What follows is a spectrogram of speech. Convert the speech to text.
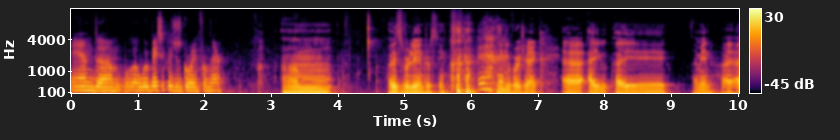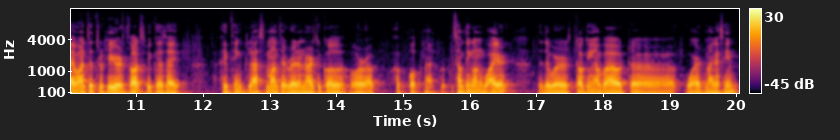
and um, we're basically just growing from there. Um, it's really interesting. Thank you for sharing. Uh, I, I, I mean, I, I wanted to hear your thoughts because I, I think last month I read an article or a, a something on Wired that they were talking about uh, Wired magazine.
